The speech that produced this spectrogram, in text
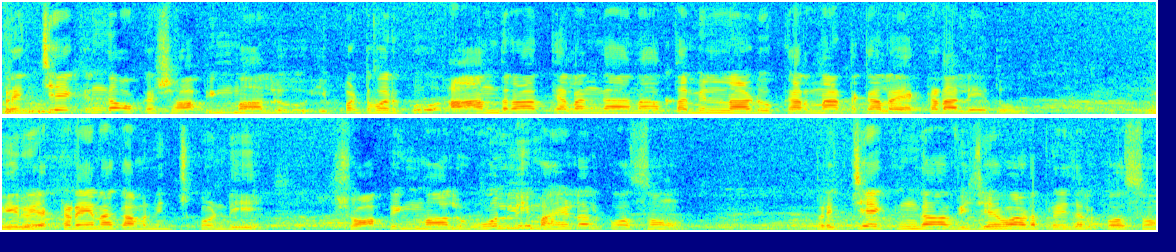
ప్రత్యేకంగా ఒక షాపింగ్ మాల్ ఇప్పటి వరకు ఆంధ్ర తెలంగాణ తమిళనాడు కర్ణాటకలో ఎక్కడా లేదు. మీరు ఎక్కడైనా గమనించుకోండి. షాపింగ్ మాల్ ఓన్లీ మహిళల కోసం ప్రత్యేకంగా విజయవాడ ప్రజల కోసం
